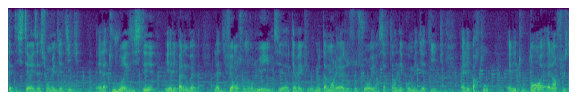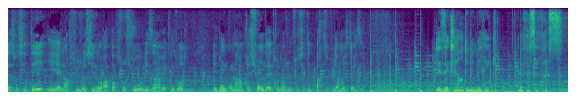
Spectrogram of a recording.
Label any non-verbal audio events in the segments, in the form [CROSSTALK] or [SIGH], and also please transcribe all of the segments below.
Cette hystérisation médiatique, elle a toujours existé et elle n'est pas nouvelle. La différence aujourd'hui, c'est qu'avec notamment les réseaux sociaux et un certain écho médiatique, elle est partout, elle est tout le temps, elle infuse la société et elle infuse aussi nos rapports sociaux les uns avec les autres. Et donc on a l'impression d'être dans une société particulièrement hystérisée. Les éclairs du numérique, le face-à-face. face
